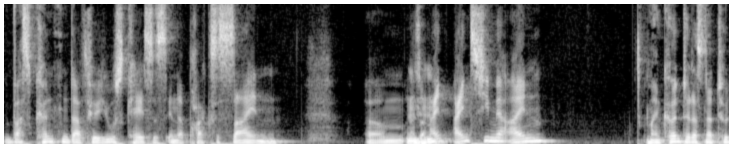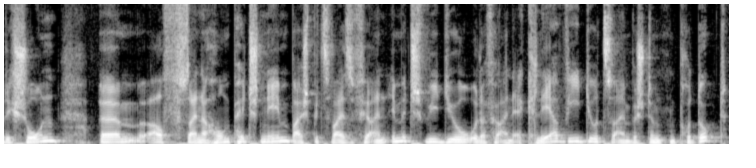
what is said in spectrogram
was könnten da für Use Cases in der Praxis sein? Ähm, also mhm. ein, eins fiel mir ein, man könnte das natürlich schon ähm, auf seiner Homepage nehmen, beispielsweise für ein Image-Video oder für ein Erklärvideo zu einem bestimmten Produkt,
